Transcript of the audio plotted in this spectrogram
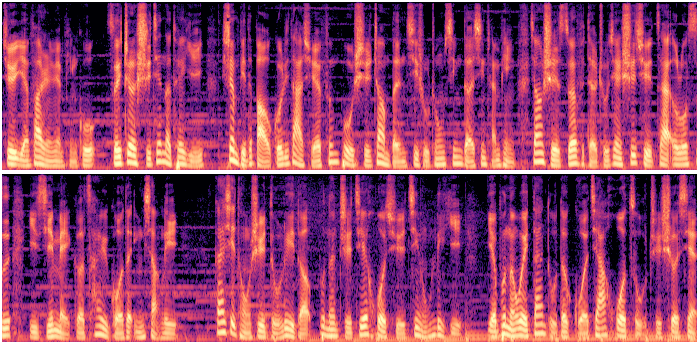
据研发人员评估，随着时间的推移，圣彼得堡国立大学分布式账本技术中心的新产品将使 SWIFT 逐渐失去在俄罗斯以及每个参与国的影响力。该系统是独立的，不能直接获取金融利益，也不能为单独的国家或组织设限。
